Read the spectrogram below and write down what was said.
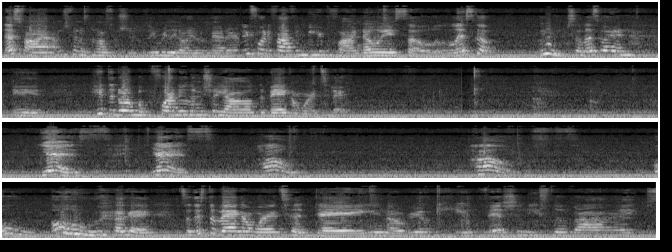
that's fine. I'm just gonna put on some shoes. It really don't even matter. 3:45 can be here before I know it. So let's go. Mm, so let's go ahead and, and hit the door. But before I do, let me show y'all the bag I'm wearing today. Yes, yes, pose, pose oh oh okay. So this is the bag i'm wearing today you know real cute fashionista vibes.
